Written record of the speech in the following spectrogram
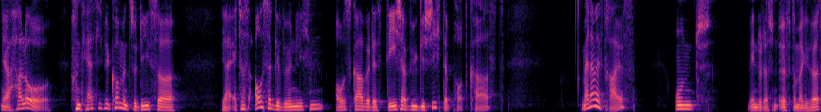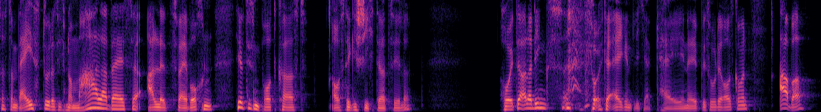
Ja, hallo und herzlich willkommen zu dieser ja etwas außergewöhnlichen Ausgabe des Déjà-vu Geschichte Podcast. Mein Name ist Ralf und wenn du das schon öfter mal gehört hast, dann weißt du, dass ich normalerweise alle zwei Wochen hier auf diesem Podcast aus der Geschichte erzähle. Heute allerdings sollte eigentlich ja keine Episode rauskommen, aber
